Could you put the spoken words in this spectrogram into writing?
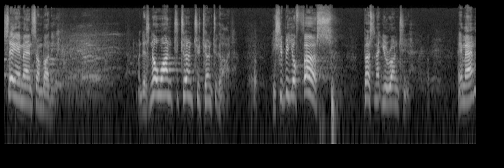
Say amen, somebody. When there's no one to turn to, turn to God. He should be your first person that you run to. Amen.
